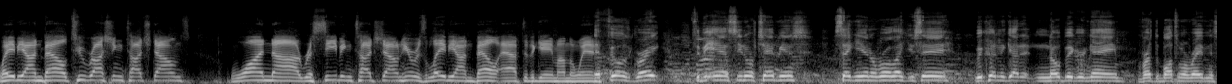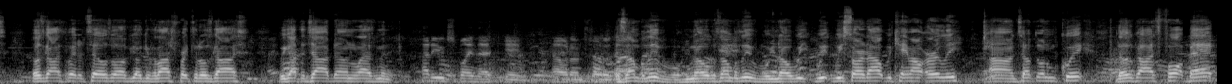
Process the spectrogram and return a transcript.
Le'Veon Bell, two rushing touchdowns, one uh, receiving touchdown. Here was Le'Veon Bell after the game on the win. It feels great to be NFC North champions. Second year in a row, like you said. We couldn't have got it no bigger game versus the Baltimore Ravens. Those guys played their tails off. To give a lot of respect to those guys. We got the job done in the last minute. How do you explain that game? How it unfolded? It's unbelievable. You know, it was unbelievable. You know, we, we, we started out, we came out early, uh, jumped on them quick. Those guys fought back.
